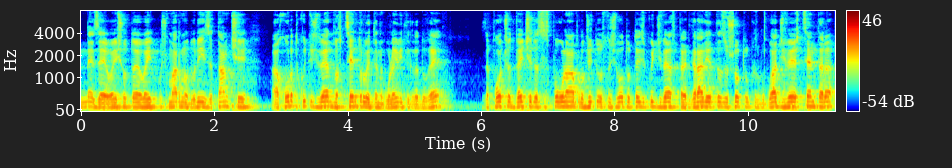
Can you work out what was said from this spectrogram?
не за LA, защото LA е кошмар, но дори и за там, че а, хората, които живеят в центровете на големите градове, започват вече да са с по-голяма продължителност на живота от тези, които живеят в предградията, защото като когато живееш в центъра,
